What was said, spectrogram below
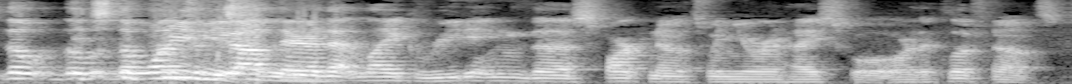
the the, the, the ones of you out there that like reading the Spark Notes when you were in high school or the Cliff Notes.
